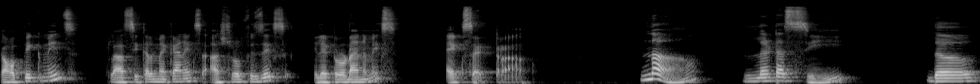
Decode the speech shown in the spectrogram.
Topic means classical mechanics, astrophysics, electrodynamics, etc. Now, let us see the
